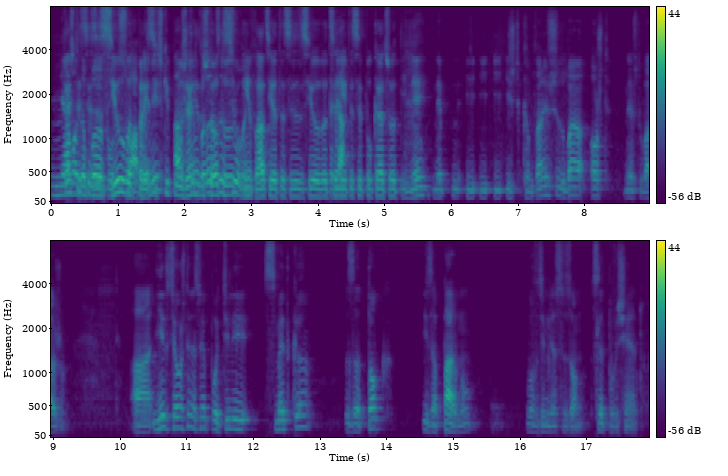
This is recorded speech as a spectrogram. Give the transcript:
няма ще да се бъдат засилват при всички положения, защото засилвани. инфлацията се засилва, Така. цените се покачват. И, не, не, и, и, и, и към това нещо ще добавя още нещо важно. А, ние все още не сме платили сметка за ток и за парно в зимния сезон, след повишението.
